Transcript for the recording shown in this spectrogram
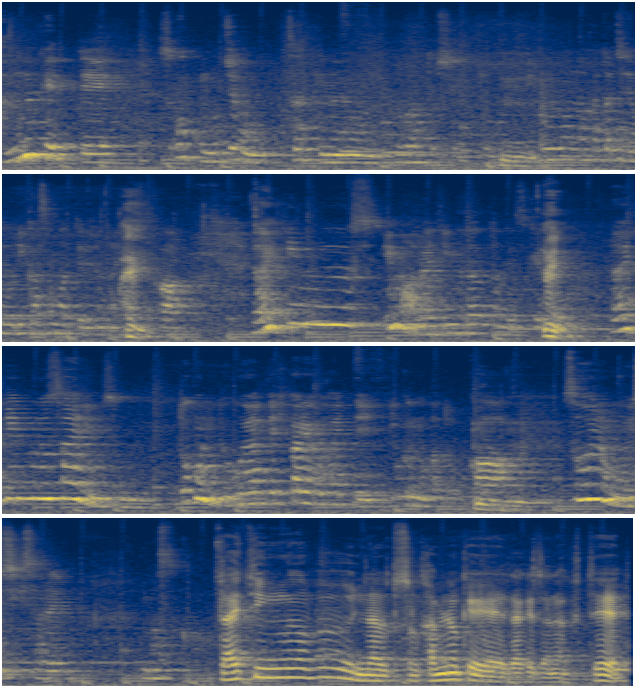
髪の毛ってすごくもちろんさっきのようにふわっとしてると、いろいろな形で折り重なってるじゃないですか、はい、ライティング今はライティングだったんですけど、はい、ライティングの際にもそのどこにどうやって光が入っていくのかとか、うん、そういうのも意識されますかライティングの部分になるとその髪の毛だけじゃなくて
